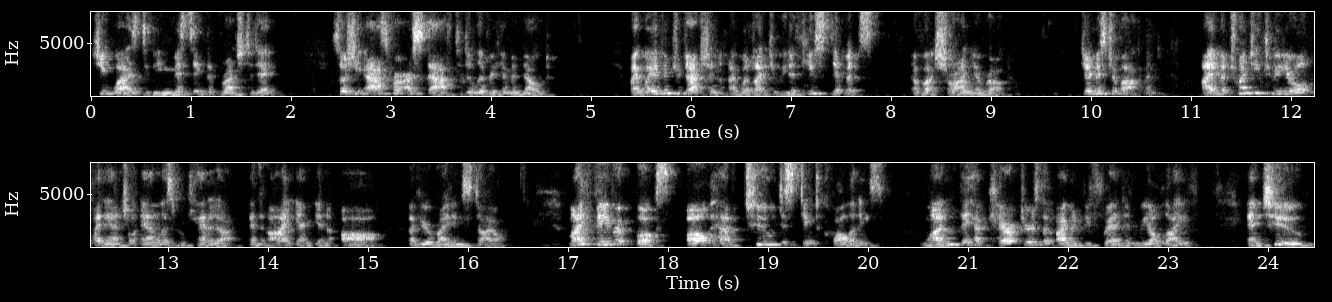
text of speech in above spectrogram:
she was to be missing the brunch today. So she asked for our staff to deliver him a note. By way of introduction, I would like to read a few snippets of what Sharanya wrote. Dear Mr. Backman, I am a 23-year-old financial analyst from Canada, and I am in awe of your writing style. My favorite books all have two distinct qualities. One, they have characters that I would befriend in real life. And two,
